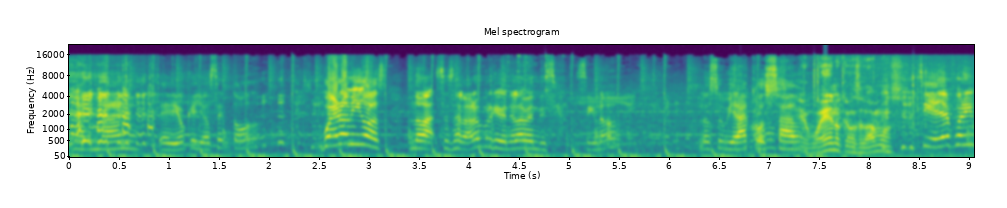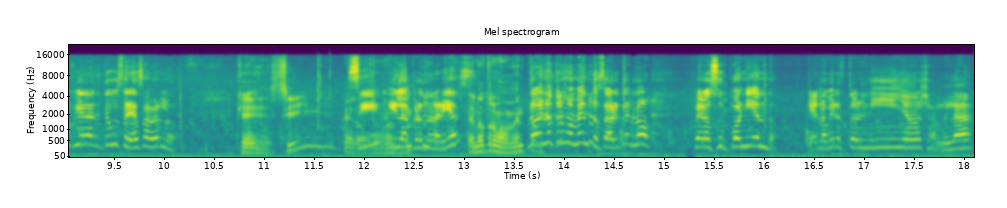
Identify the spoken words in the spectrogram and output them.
La hermana. Te digo que yo sé todo. Bueno, amigos, no, se salvaron porque viene la bendición. Si no, los hubiera Qué acosado. bueno que nos salvamos. Si ella fuera infiel, ¿a ti te gustaría saberlo? Que sí, pero. ¿Sí? ¿Y la perdonarías? En otro momento. No, en otro momento, o sea, ahorita no. Pero suponiendo que no hubiera todo el niño, shalala,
